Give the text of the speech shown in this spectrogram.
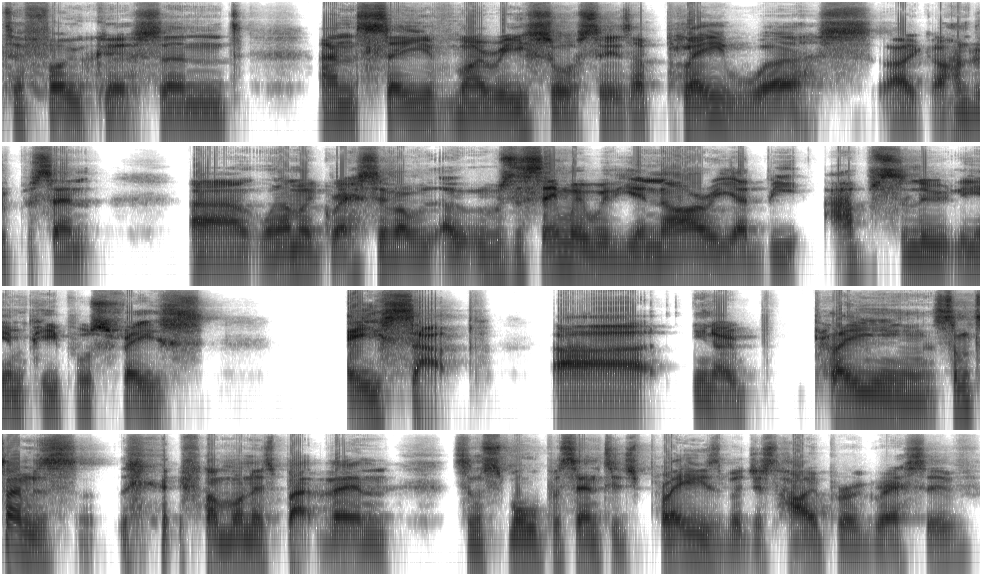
to focus and and save my resources, I play worse, like hundred percent. Uh, when I'm aggressive, I was, it was the same way with Ynnari. I'd be absolutely in people's face ASAP. Uh, you know, playing sometimes, if I'm honest, back then some small percentage plays, but just hyper aggressive.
